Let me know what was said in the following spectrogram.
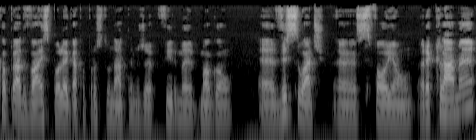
Copy Advice polega po prostu na tym, że firmy mogą wysłać swoją reklamę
